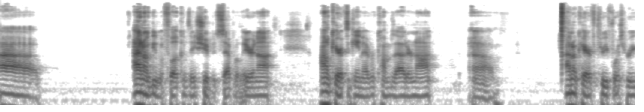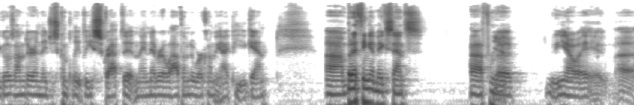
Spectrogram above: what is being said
Uh, I don't give a fuck if they ship it separately or not. I don't care if the game ever comes out or not. Um, I don't care if 343 goes under and they just completely scrapped it and they never allowed them to work on the IP again. Um, but I think it makes sense uh, from Yeah. a you know a, uh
